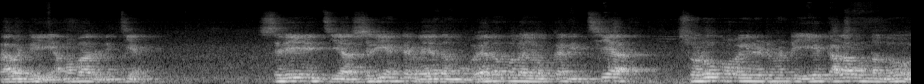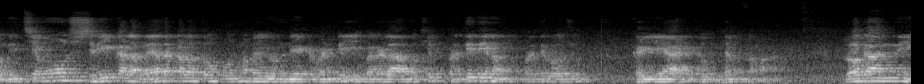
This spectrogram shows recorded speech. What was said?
కాబట్టి అమ్మవారు నిత్య. శ్రీ నిత్య శ్రీ అంటే వేదము. వేదముల యొక్క నిత్య స్వరూపమైనటువంటి ఏ కళ ఉన్నదో నిత్యము శ్రీ కళ వేద కళతో పూర్ణమై ఉండేటువంటి బగళాముఖి ప్రతిదినం ప్రతిరోజు కళ్యాణి తుభ్యం నమ. లోకాన్ని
